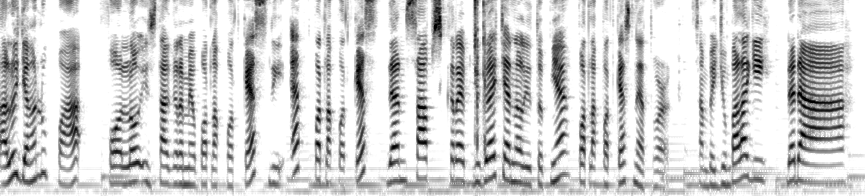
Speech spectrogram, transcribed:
Lalu jangan lupa follow Instagramnya Potluck Podcast di @potluckpodcast dan subscribe juga channel YouTube-nya Potluck Podcast Network. Sampai jumpa lagi. Dadah.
